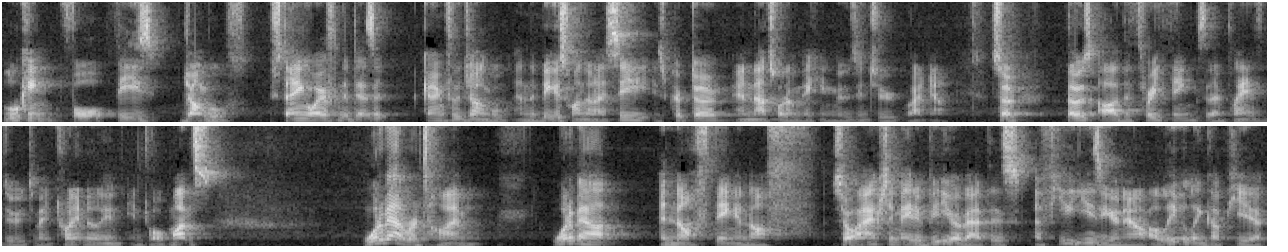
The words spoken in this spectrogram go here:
looking for these jungles, staying away from the desert, going for the jungle. And the biggest one that I see is crypto, and that's what I'm making moves into right now. So those are the three things that I plan to do to make 20 million in 12 months. What about retirement? What about enough being enough? So I actually made a video about this a few years ago now. I'll leave a link up here.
